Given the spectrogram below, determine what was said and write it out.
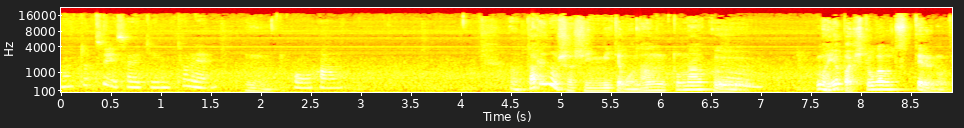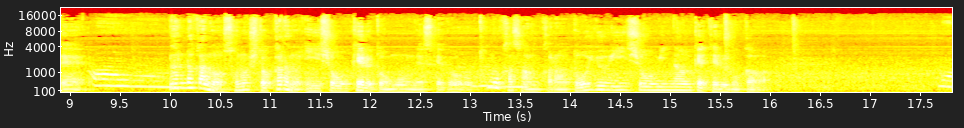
ほんとつい最近去年うん。後半。誰の写真見てもなんとなく、うんまあやっぱ人が写ってるので何らかのその人からの印象を受けると思うんですけどん。ともかさんからどういう印象をみんな受けてるのかは。ま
